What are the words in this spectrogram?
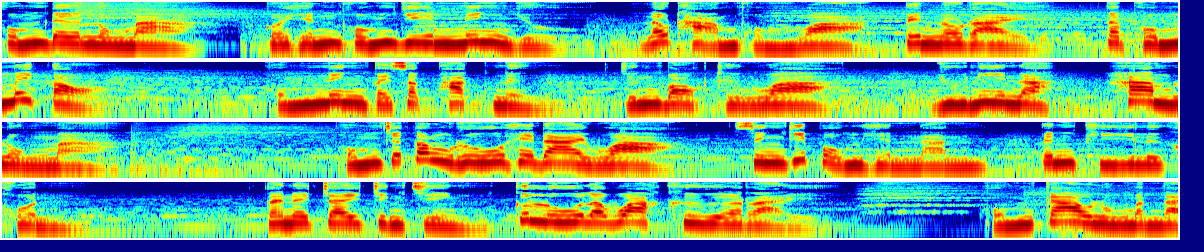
ผมเดินลงมา ก็เห็นผมยืนนิ่งอยู่ แล้วถามผมว่าเป็นอะไร แต่ผมไม่ตอบ ผมนิ่งไปสักพักหนึ่ง จึงบอกเธอว่า อยู่นี่นะ ห้ามลงมา ผมจะต้องรู้ให้ได้ว่า สิ่งที่ผมเห็นนั้นเป็นผีหรือคน แต่ในใจจริงๆ ก็รู้แล้วว่าคืออะไร ผมก้าวลงบันได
